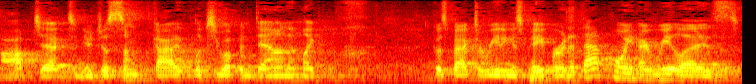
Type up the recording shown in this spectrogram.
object and you're just some guy looks you up and down and like goes back to reading his paper. And at that point, I realized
